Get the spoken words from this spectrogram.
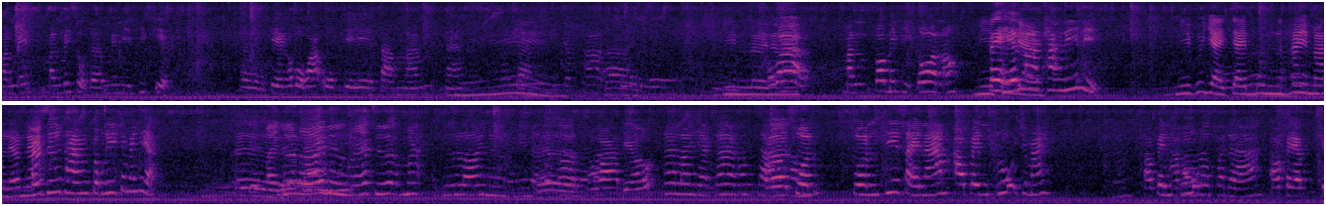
มันไม่มันไม่สดแล้วไม่มีที่เก็บ เออแกก็บอกว่าโอเคตามนั้นนะใช่กินเลยเพราะนะว่าคะมันก็ไม่กี่ก้อนเนาะมีแต่เห็นผู้ใหญ่มาทางนี้นี่ มีผู้ใหญ่ใจบุญให้มาแล้วไปนะ ซื้อทางตรงนี้ใช่ไหมเนี่ย เออซื้อร้อยหนึ่งแล้วซื้อมาซื้อร้อยหนึ่งอันนี้เอนะแล้วอก็เพราะว่าเดี๋ยว ถ้าเราอยากได้ก็สั่งเออส่วนส่วนที่ใส่น้ำเอาเป็นครุใช่ไหม เอาเป็นเอาครุเลือกประดาเอาแบบแบ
